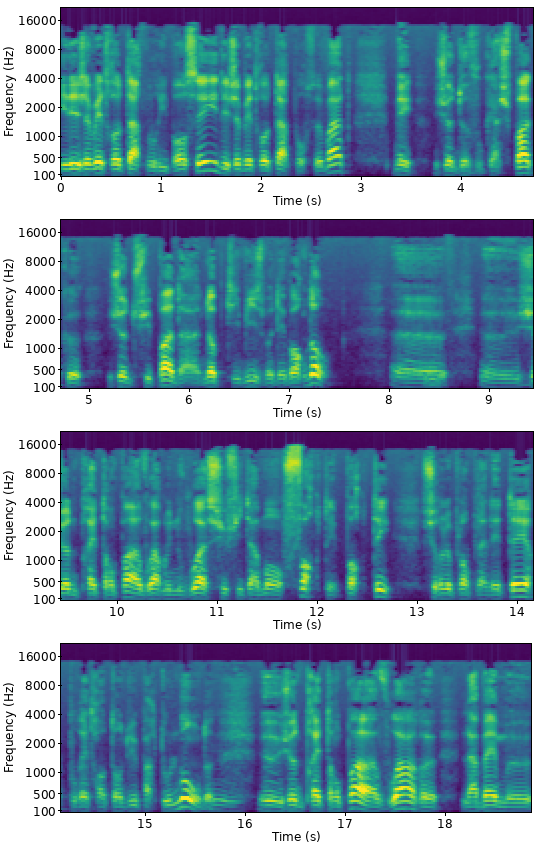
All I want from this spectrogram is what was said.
il n'est jamais trop tard pour y penser, il n'est jamais trop tard pour se battre, mais je ne vous cache pas que je ne suis pas d'un optimisme débordant. Euh, euh, je ne prétends pas avoir une voix suffisamment forte et portée sur le plan planétaire pour être entendu par tout le monde. Euh, je ne prétends pas avoir la même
